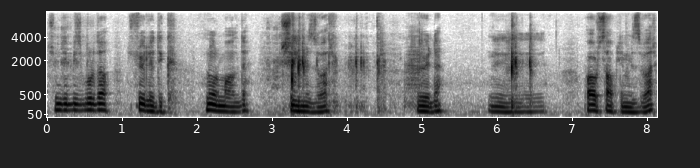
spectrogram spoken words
Şimdi biz burada söyledik. Normalde şeyimiz var. Böyle. E, power supply'miz var.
